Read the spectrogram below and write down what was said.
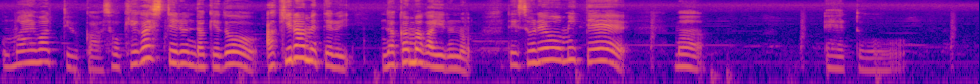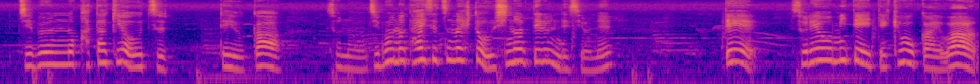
お前はっていうかそう怪我してるんだけど諦めてる仲間がいるの。でそれを見てまあえっ、ー、と自分の敵を討つっていうかその自分の大切な人を失ってるんですよね。でそれを見ていて教会は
